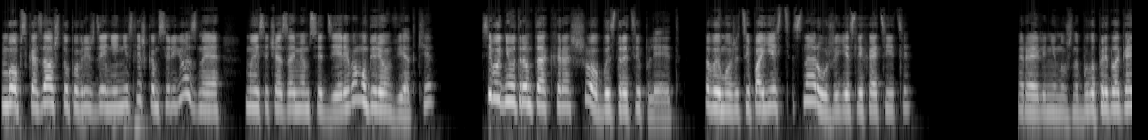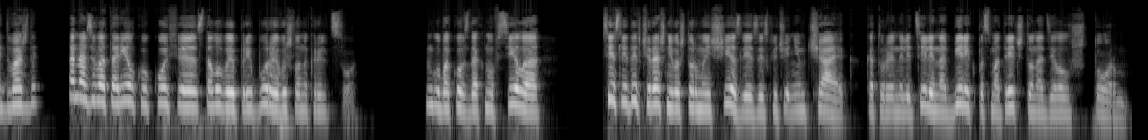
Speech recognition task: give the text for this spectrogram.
Боб сказал, что повреждения не слишком серьезные, мы сейчас займемся деревом, уберем ветки, Сегодня утром так хорошо, быстро теплеет. Вы можете поесть снаружи, если хотите. Райли не нужно было предлагать дважды. Она взяла тарелку, кофе, столовые приборы и вышла на крыльцо. Глубоко вздохнув, села. Все следы вчерашнего шторма исчезли, за исключением чаек, которые налетели на берег посмотреть, что наделал шторм.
